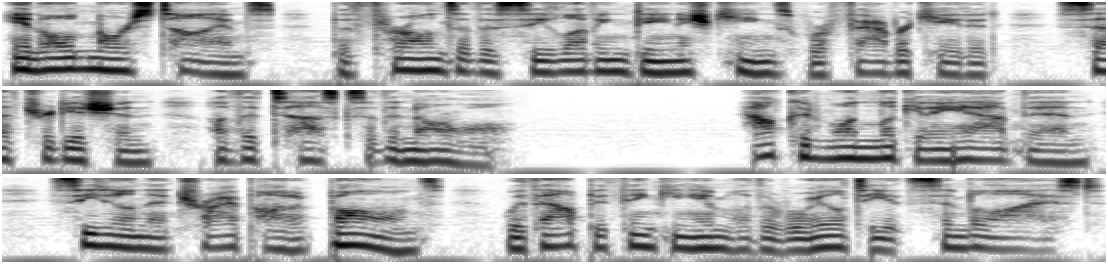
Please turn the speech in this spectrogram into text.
In old Norse times, the thrones of the sea-loving Danish kings were fabricated, saith tradition, of the tusks of the narwhal. How could one look at Ahab then, seated on that tripod of bones, without bethinking him of the royalty it symbolized?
